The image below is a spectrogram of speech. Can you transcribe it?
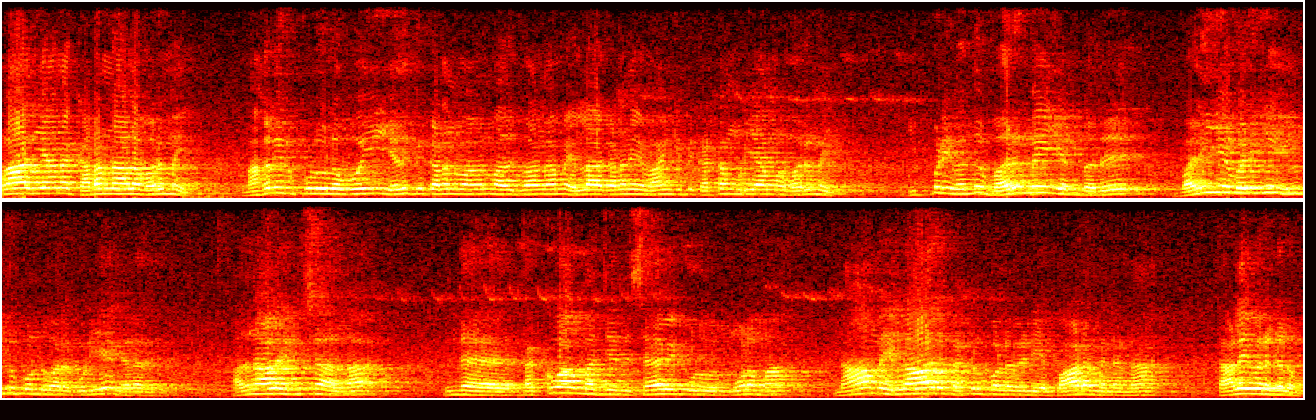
அலாதியான கடனால வறுமை மகளிர் குழுவில் போய் எதுக்கு கடன் வாங்கணுமோ அதுக்கு வாங்காமல் எல்லா கடனையும் வாங்கிட்டு கட்ட முடியாமல் வறுமை. இப்படி வந்து வறுமை என்பது வழிய வழியே இழுத்து கொண்டு வரக்கூடிய நிலவு அதனால் அதனால இன்ஷா இந்த தக்குவா மஸ்ஜித் சேவை குழுவின் மூலமாக நாம் எல்லாரும் கற்றுக்கொள்ள வேண்டிய பாடம் என்னன்னா தலைவர்களும்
